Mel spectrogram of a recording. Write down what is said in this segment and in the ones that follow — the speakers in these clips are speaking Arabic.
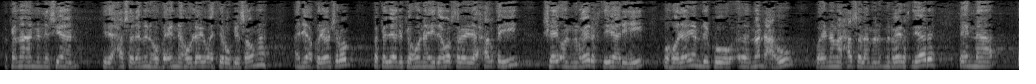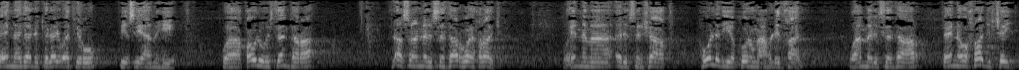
فكما أن النسيان إذا حصل منه فإنه لا يؤثر في صومه أن يأكل ويشرب. فكذلك هنا إذا وصل إلى حلقه شيء من غير اختياره وهو لا يملك منعه وإنما حصل من غير اختياره فإن فإن ذلك لا يؤثر في صيامه. وقوله استنثر الأصل أن الاستنثار هو إخراج وإنما الاستنشاق هو الذي يكون معه الإدخال وأما الاستنثار فإنه إخراج الشيء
